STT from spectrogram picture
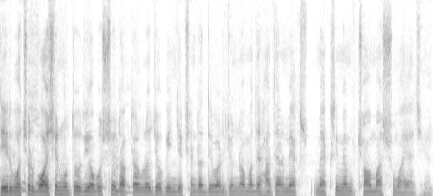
দেড় বছর বয়সের মধ্যে অতি অবশ্যই ডক্টর বলেছে ওকে ইঞ্জেকশনটা দেওয়ার জন্য। আমাদের হাতে আর ম্যাক্স ম্যাক্সিমাম ছ মাস সময় আছে আর।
